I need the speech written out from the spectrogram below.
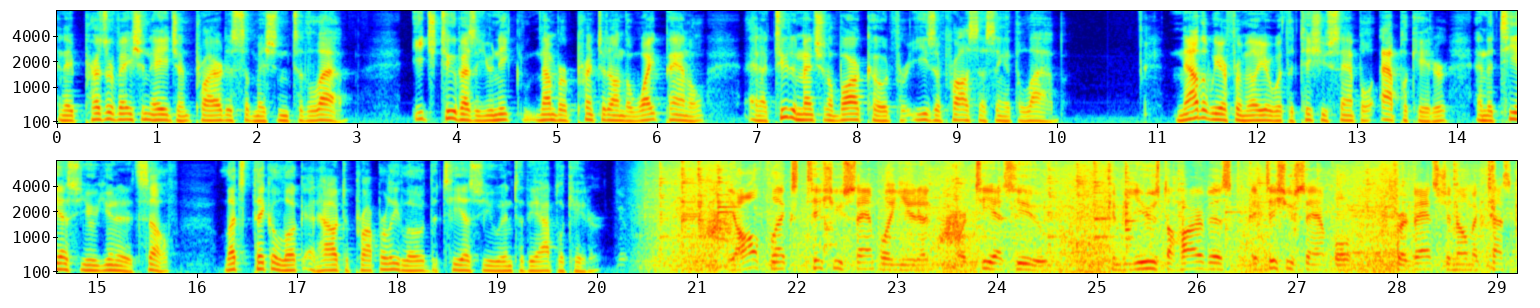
in a preservation agent prior to submission to the lab. Each tube has a unique number printed on the white panel and a two dimensional barcode for ease of processing at the lab. Now that we are familiar with the tissue sample applicator and the TSU unit itself, let's take a look at how to properly load the TSU into the applicator. The Allflex Tissue Sampling Unit, or TSU, can be used to harvest a tissue sample for advanced genomic testing.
